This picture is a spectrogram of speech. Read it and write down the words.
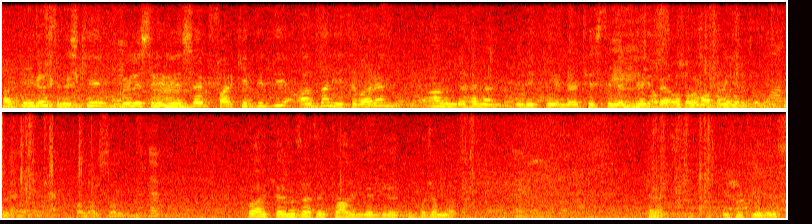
Takdir edersiniz ki böylesine bir eser fark edildiği andan itibaren anında hemen gerekli yerlere teslim etmek ve o koruma altına gelmek. Pazar salı. Kur'an-ı Kerim'in zaten tarihiyle ilgili hocamla. Evet. Teşekkür ederiz.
